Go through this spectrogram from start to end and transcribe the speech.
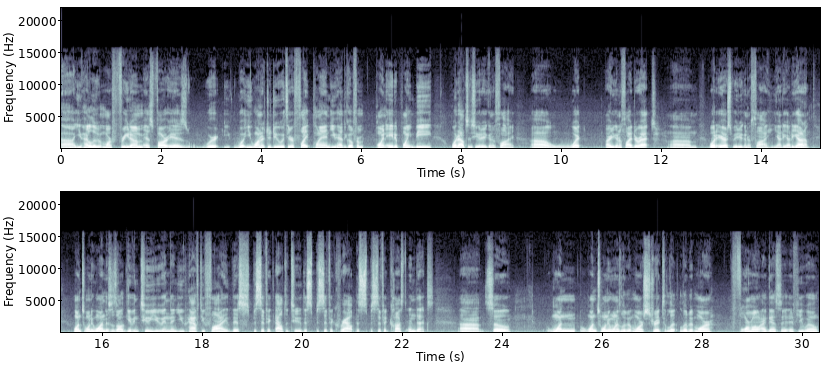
Uh, you had a little bit more freedom as far as where what you wanted to do with your flight plan. You had to go from point A to point B. What altitude are you going to fly? Uh, what are you going to fly direct? Um, what airspeed are you going to fly? Yada yada yada. 121 this is all given to you and then you have to fly this specific altitude this specific route this specific cost index uh, so one 121 is a little bit more strict a li little bit more formal I guess if you will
